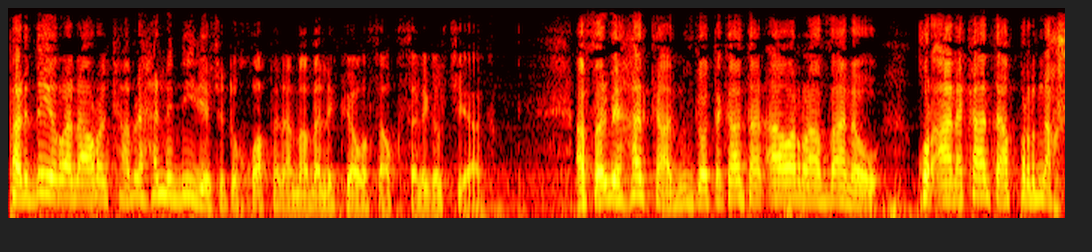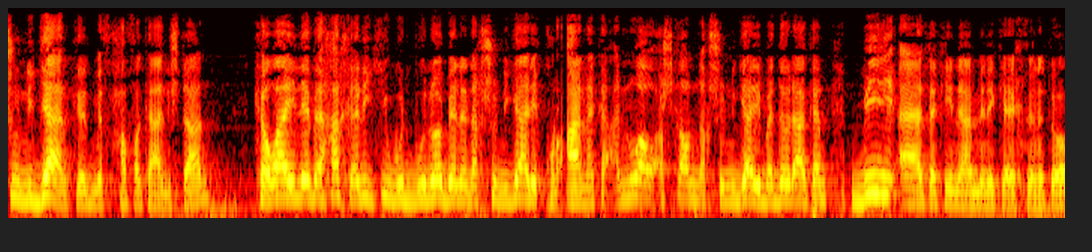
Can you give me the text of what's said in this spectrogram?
پەردەی ڕەناوڕەن کابرا هەر لە بیرێتێت و خوا پەناما بە لەکوێوە ساو قسە لەگەڵ کیاکە ئەفەرمێ هەرکات مزگەوتەکانتان ئاوە ڕازانەوە و قورآانەکانتان پڕ نەخش و نیگار کرد مسحەفەکانیشتان کەوای لێبێ هەر خەریکی وردبوونەوە بێ لە نەخش و نیگاری قورآانەکە ئەنوا و ئەشقال نەخش و نیگاری بە دەوراکەن بینی ئاەتەکەی نامێنەکەی خوێنێتەوە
